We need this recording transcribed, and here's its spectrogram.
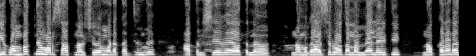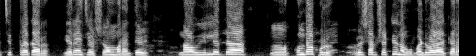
ಈಗ ಒಂಬತ್ತನೇ ವರ್ಷ ಆತ್ ನಾವ್ ಸೇವೆ ಮಾಡಕ್ ಅಜ್ಜಂದು ಆತನ ಸೇವೆ ಆತನ ನಮಗ ಆಶೀರ್ವಾದ ನಮ್ಮ ಮೇಲೆ ಐತಿ. ನಾವ್ ಕನ್ನಡ ಚಿತ್ರಕಾರ ಎರೇಂಚ ಸೋಮವಾರ ಅಂತೇಳಿ. ನಾವು ಇಲ್ಲಿದ್ದ ಕುಂದಾಪುರ ರಿಷಬ್ ಶೆಟ್ಟಿ ನಮಗ್ ಬಂಡವಾಳ ಹಾಕ್ಯಾರ.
